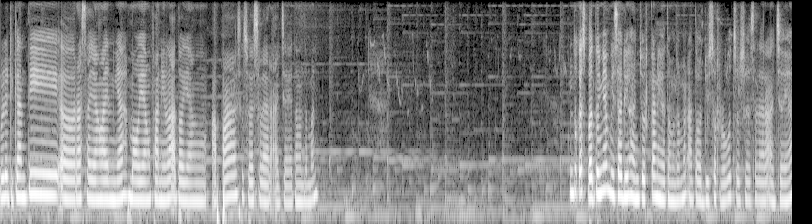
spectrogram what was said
Boleh diganti e, rasa yang lainnya mau yang vanilla atau yang apa sesuai selera aja ya teman-teman. Untuk es batunya bisa dihancurkan ya teman-teman atau diserut sesuai selera aja ya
